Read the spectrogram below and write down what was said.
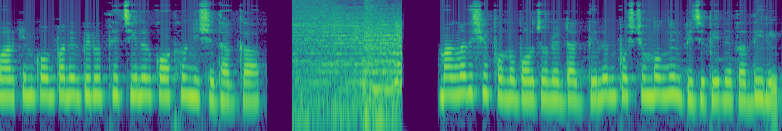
মার্কিন কোম্পানির বিরুদ্ধে চীনের কঠোর নিষেধাজ্ঞা। বাংলাদেশের পণ্য বর্জনের ডাক দিলেন পশ্চিমবঙ্গের বিজেপি নেতা দিলীপ।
